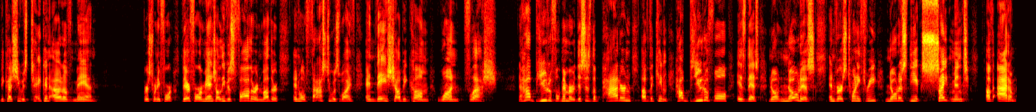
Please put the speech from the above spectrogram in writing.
because she was taken out of man. Verse 24 Therefore, a man shall leave his father and mother and hold fast to his wife, and they shall become one flesh. Now, how beautiful, remember, this is the pattern of the kingdom. How beautiful is this? No, notice in verse 23, notice the excitement of Adam.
